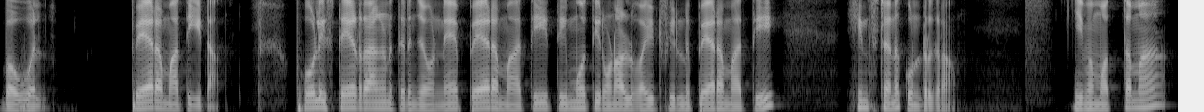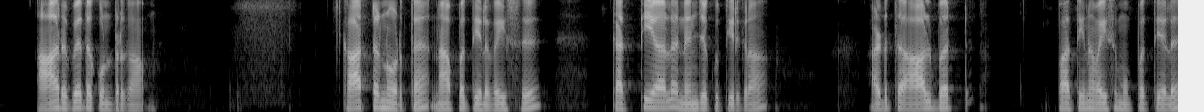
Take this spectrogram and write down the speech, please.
பௌவல். பேரை மாற்றிக்கிட்டான் போலீஸ் தேடுறாங்கன்னு தெரிஞ்ச உடனே பேரை மாற்றி திமோத்தி ரொனால்டு ஒயிட்ஃபீல்டுன்னு பேரை மாற்றி ஹின்ஸ்டனை கொண்டிருக்கிறான் இவன் மொத்தமாக ஆறு பேர்த்த கொண்டிருக்கான் கார்டன் ஒருத்தன் நாற்பத்தி ஏழு வயசு கத்தியால் நெஞ்சை குத்திருக்கிறான் அடுத்து ஆல்பர்ட் பார்த்தீங்கன்னா வயசு முப்பத்தேழு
